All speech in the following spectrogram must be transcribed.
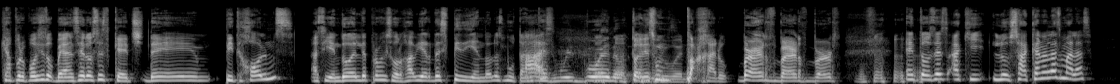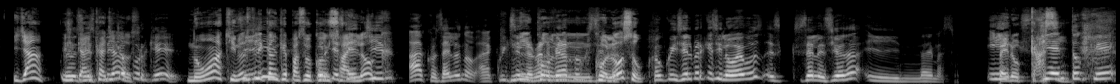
Que a propósito, véanse los sketches de Pete Holmes haciendo el de profesor Javier despidiendo a los Ah, mutantes. es muy bueno. Tú eres un bueno. pájaro. Birth, birth, birth. Entonces aquí lo sacan a las malas y ya. Y se quedan callados. por qué. No, aquí no Sí, explican qué pasó con porque es que Psylocke. Ah, con Psylocke no. Ah, Ni Quicksilver. me con a. Coloso. Con Quicksilver, que si lo vemos, es- se lesiona y nadie más. Y Pero casi. siento que,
